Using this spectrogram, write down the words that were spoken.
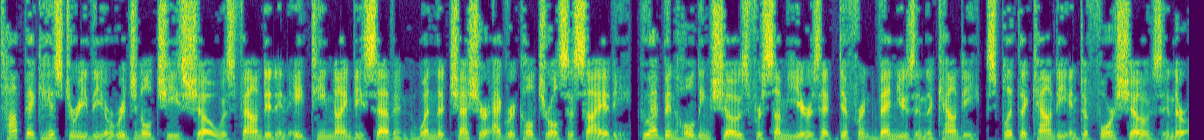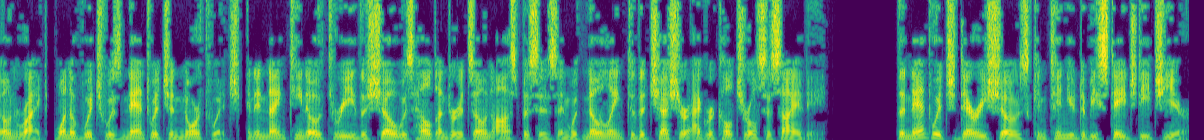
Topic history The original cheese show was founded in 1897 when the Cheshire Agricultural Society, who had been holding shows for some years at different venues in the county, split the county into four shows in their own right, one of which was Nantwich and Northwich, and in 1903 the show was held under its own auspices and with no link to the Cheshire Agricultural Society. The Nantwich Dairy Shows continued to be staged each year,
